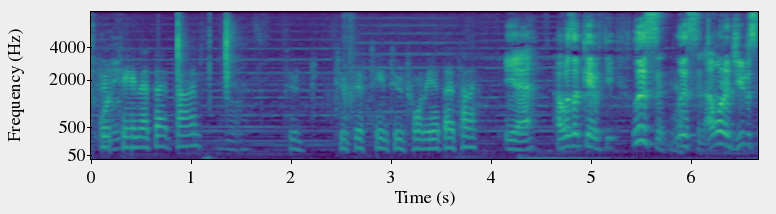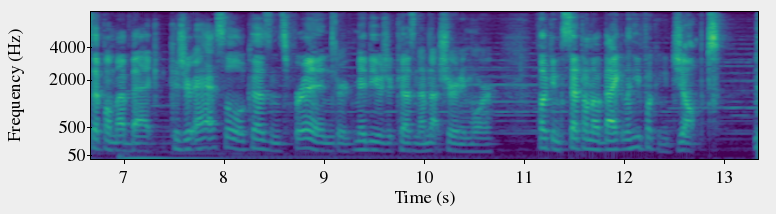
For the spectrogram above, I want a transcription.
220. fifteen at that time. Two two fifteen, two twenty at that time. Yeah, I was okay with you. Listen, Yeah. listen. I wanted you to step on my back because your asshole cousin's friend, or maybe it was your cousin. I'm not sure anymore. Fucking stepped on my back and then he fucking jumped.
